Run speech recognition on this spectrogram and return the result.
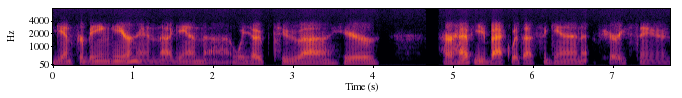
again for being here. And again, uh, we hope to uh, hear or have you back with us again very soon.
